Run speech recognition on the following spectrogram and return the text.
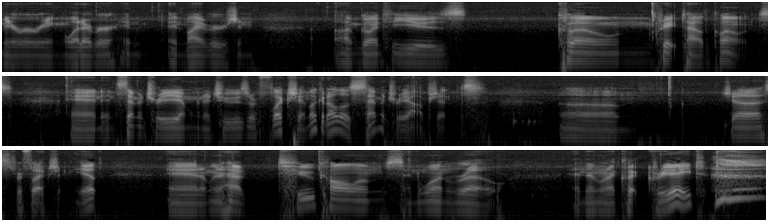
mirroring whatever in, in my version, I'm going to use clone, create tiled clones. And in symmetry, I'm going to choose reflection. Look at all those symmetry options. Um, just reflection, yep. And I'm going to have two columns and one row. And then when I click create, oh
